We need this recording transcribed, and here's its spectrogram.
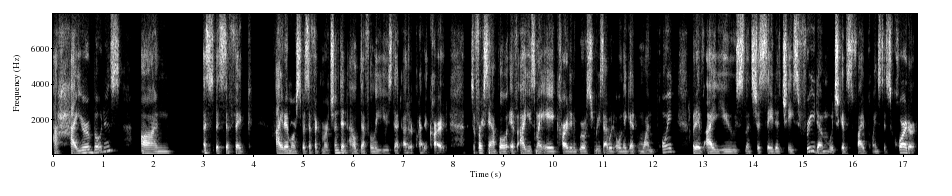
a higher bonus on a specific item or specific merchant, then I'll definitely use that other credit card. So, for example, if I use my AA card in groceries, I would only get one point. But if I use, let's just say, the Chase Freedom, which gives five points this quarter,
